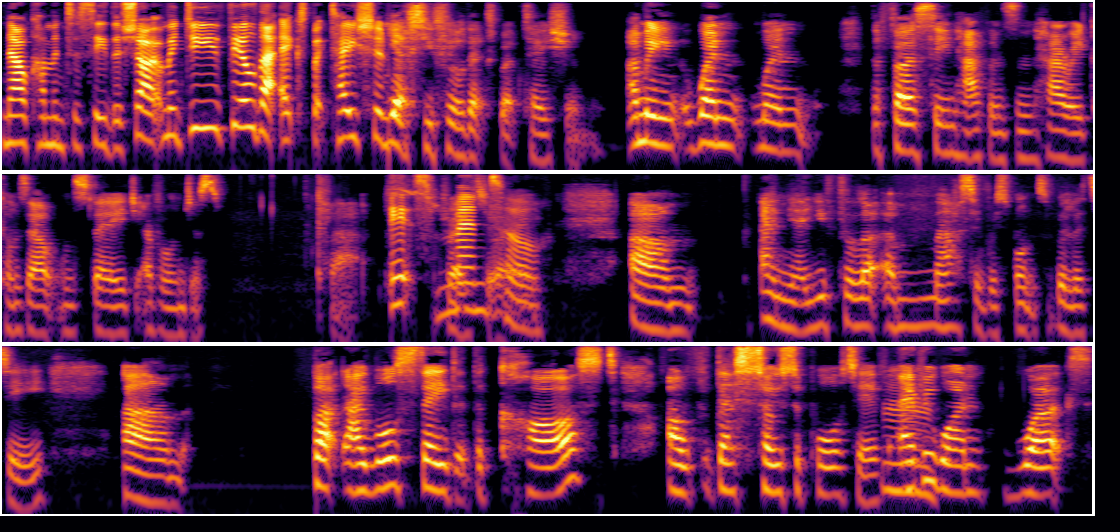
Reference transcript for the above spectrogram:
now coming to see the show. I mean, do you feel that expectation? Yes, you feel the expectation. I mean, when when the first scene happens and Harry comes out on stage, everyone just claps. It's mental. Um, and yeah, you feel a, a massive responsibility. Um, but I will say that the cast are they're so supportive. Mm. Everyone works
